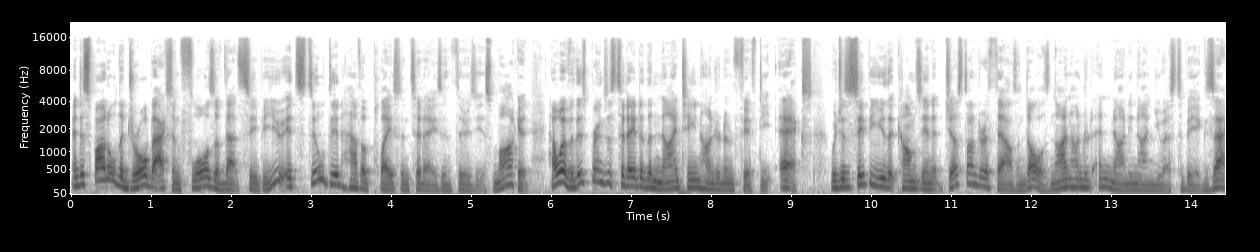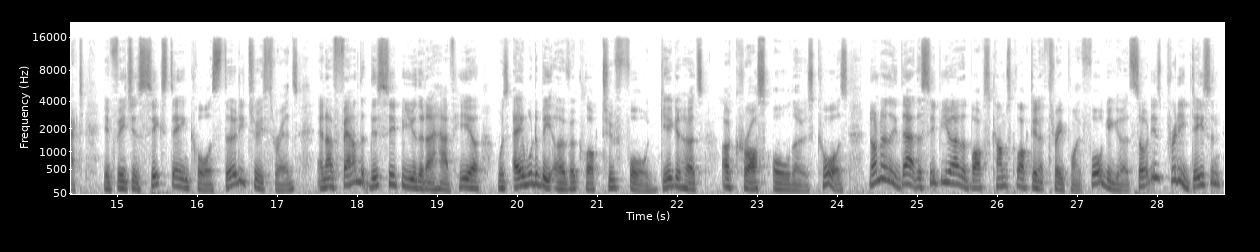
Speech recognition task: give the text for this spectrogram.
And despite all the drawbacks and flaws of that CPU, it still did have a place in today's enthusiast market. However, this brings us today to the 1950X, which is a CPU that comes in at just under $1,000, 999 US to be exact. It features 16 cores, 32 threads, and I've found that this CPU that I have here was able to be overclocked to 4 gigahertz across all those cores. Not only that, the CPU out of the box comes clocked in at 3.4 gigahertz, so it is pretty decent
